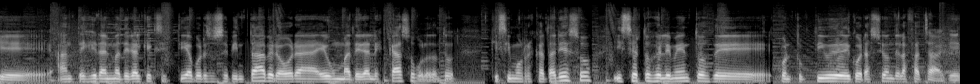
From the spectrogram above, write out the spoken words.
que antes era el material que existía, por eso se pintaba, pero ahora es un material escaso, por lo tanto quisimos rescatar eso y ciertos elementos de constructivo y de decoración de la fachada, que,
